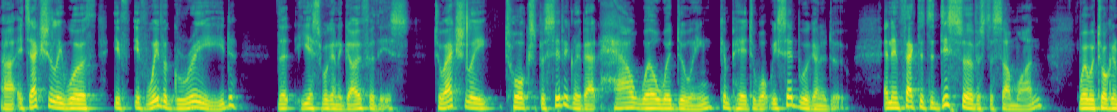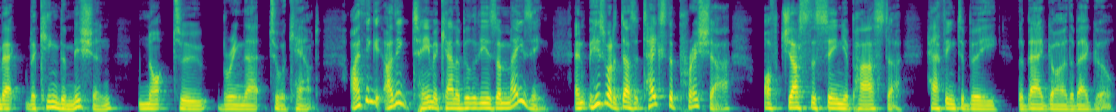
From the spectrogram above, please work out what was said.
uh, it's actually worth if if we've agreed that yes we're going to go for this to actually talk specifically about how well we're doing compared to what we said we were going to do. And in fact, it's a disservice to someone where we're talking about the kingdom mission not to bring that to account. I think I think team accountability is amazing. And here's what it does: it takes the pressure off just the senior pastor having to be the bad guy or the bad girl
